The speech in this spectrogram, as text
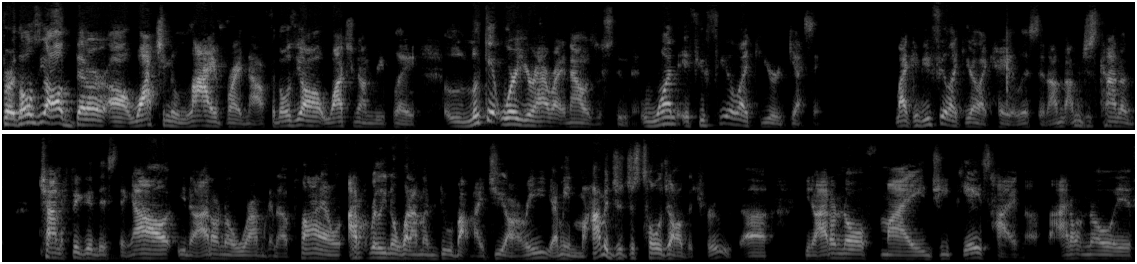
For those y'all that are uh, watching live right now, for those y'all watching on replay, look at where you're at right now as a student. One, if you feel like you're guessing, like if you feel like you're like, hey, listen, I'm, I'm just kind of trying to figure this thing out. You know, I don't know where I'm going to apply. I don't, really know what I'm going to do about my GRE. I mean, Muhammad just told y'all the truth. Uh, you know, I don't know if my GPA is high enough. I don't know if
